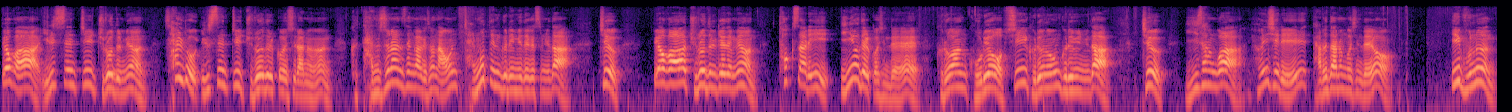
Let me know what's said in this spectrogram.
뼈가 1cm 줄어들면 살도 1cm 줄어들 것이라는 그 단순한 생각에서 나온 잘못된 그림이 되겠습니다. 즉 뼈가 줄어들게 되면 턱살이 잉여될 것인데 그러한 고려 없이 그려놓은 그림입니다. 즉 이상과 현실이 다르다는 것인데요. 이 분은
